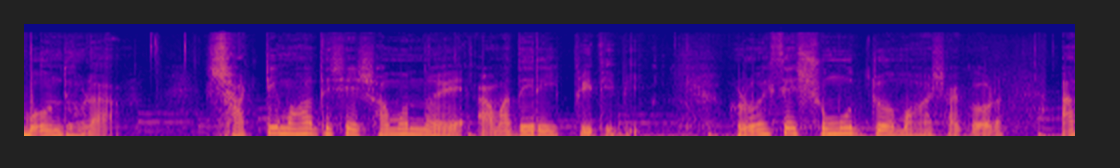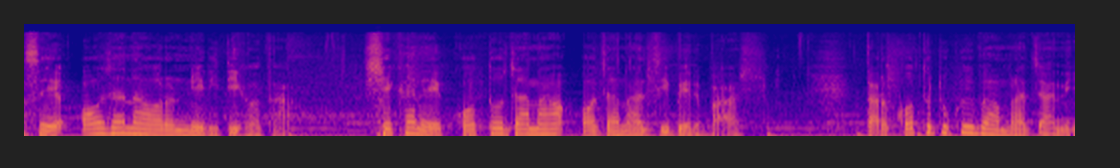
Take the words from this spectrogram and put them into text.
বন্ধুরা ষাটটি মহাদেশের সমন্বয়ে আমাদের এই পৃথিবী। রয়েছে সমুদ্র মহাসাগর, আছে অজানা অরণ্যের ইতিকথা। সেখানে কত জানা অজানা জীবের বাস। তার কতটুকুই বা আমরা জানি।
